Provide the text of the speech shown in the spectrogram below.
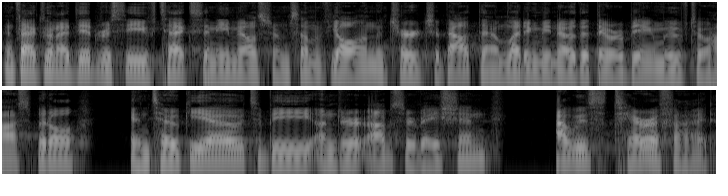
In fact, when I did receive texts and emails from some of y'all in the church about them, letting me know that they were being moved to a hospital in Tokyo to be under observation, I was terrified.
